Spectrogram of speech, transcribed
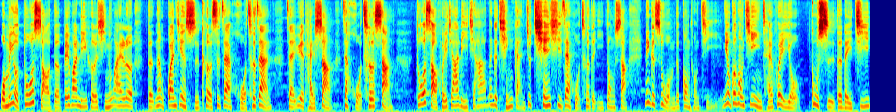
我们有多少的悲欢离合、喜怒哀乐的那种关键时刻，是在火车站、在月台上、在火车上。多少回家离家那个情感就牵系在火车的移动上，那个是我们的共同记忆。你有共同记忆，你才会有故事的累积，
